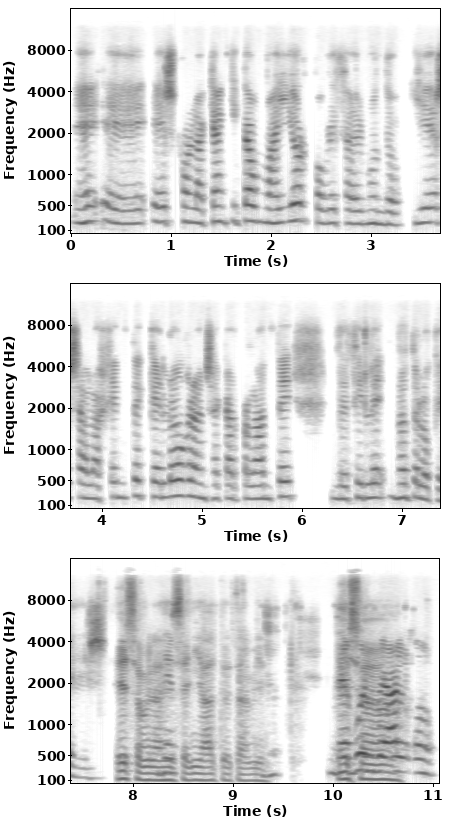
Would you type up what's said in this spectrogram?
eh, eh, es con la que han quitado mayor pobreza del mundo y es a la gente que logran sacar para adelante, decirle, no te lo quedes. Eso me lo has enseñado tú también. Devuelve algo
